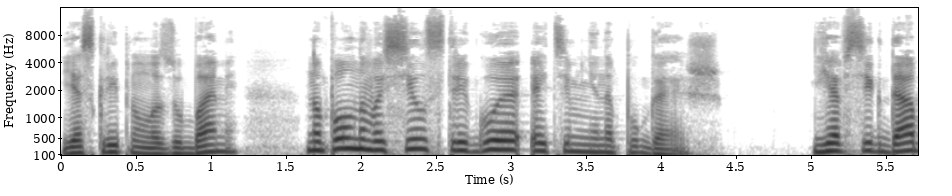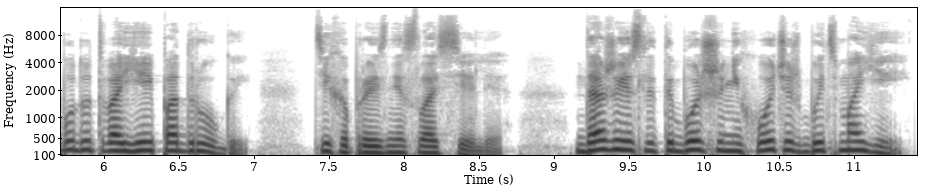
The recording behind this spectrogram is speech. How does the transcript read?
Я скрипнула зубами, но полного сил стригоя этим не напугаешь. «Я всегда буду твоей подругой», — тихо произнесла Селия. «Даже если ты больше не хочешь быть моей.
